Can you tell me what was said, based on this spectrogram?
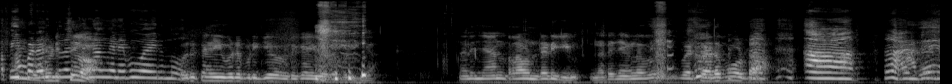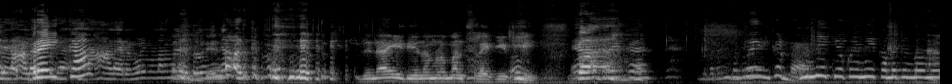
അപ്പൊ ഇവിടെ അങ്ങനെ പോവായിരുന്നു. ഒരു കൈ ഇവിടെ പിടിക്കുക ഒരു കൈ ഇവിടെ പിടിക്കുക എന്നിട്ട് ഞാൻ റൗണ്ട് അടിക്കും. എന്നിട്ട് ഞങ്ങൾ വെട്ടാട് പോട്ടാ. ബ്രേക്കാ? ഇതിന്റെ ഐഡിയ നമ്മൾ മനസ്സിലാക്കിയിട്ടില്ലേ? നീക്കിയൊക്കെ? നീക്കാൻ പറ്റുണ്ടോന്ന്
